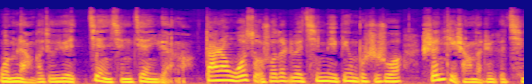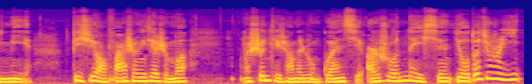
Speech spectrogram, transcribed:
我们两个就越渐行渐远了。当然，我所说的这个亲密，并不是说身体上的这个亲密，必须要发生一些什么身体上的这种关系，而是说内心有的就是一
